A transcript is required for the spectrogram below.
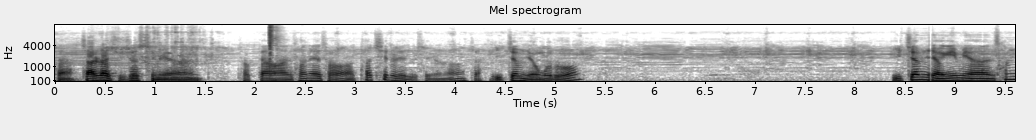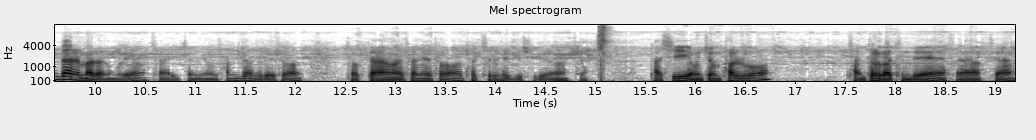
자, 잘라 주셨으면 적당한 선에서 터치를 해주세요. 자, 2.0으로 2.0이면 3단을 말하는 거예요. 자, 2.0 3단으로 해서 적당한 선에서 터치를 해주시고요. 자, 다시 0.8로 잔털 같은데 싹싹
